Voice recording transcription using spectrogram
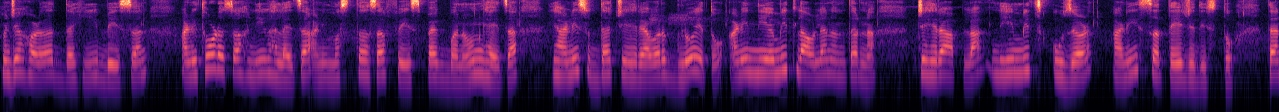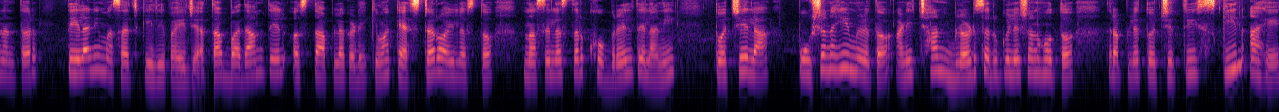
म्हणजे हळद दही बेसन आणि थोडंसं हनी घालायचं आणि मस्त असा फेस पॅक बनवून घ्यायचा. ह्याने सुद्धा चेहऱ्यावर ग्लो येतो आणि नियमित लावल्यानंतर ना चेहरा आपला नेहमीच उजळ आणि सतेज दिसतो. त्यानंतर तेलाने मसाज केली पाहिजे. आता बदाम तेल असतं आपल्याकडे किंवा कॅस्टर ऑइल असतं नसेलच तर खोबरेल तेलाने त्वचेला पोषणही मिळतं आणि छान ब्लड सर्क्युलेशन होतं. तर आपल्या त्वचेची स्किन आहे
